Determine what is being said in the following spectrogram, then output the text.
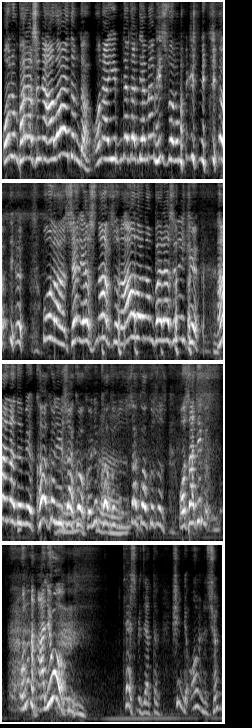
Onun parasını alaydım da ona ibne de demem hiç zoruma gitmeyecek diyor. Ulan sen esnafsın al onun parasını ki anladın mı? Kokuluysa kokulu, kokusuzsa kokusuz. O zaten onun hali o. Tespit ettim. Şimdi onun için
